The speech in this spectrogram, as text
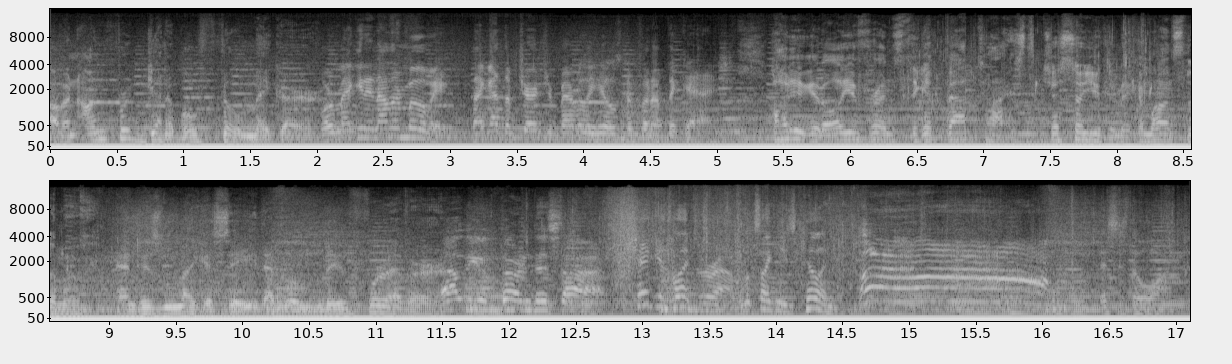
of an unforgettable filmmaker. We're making another movie. I got the Church of Beverly Hills to put up the cash. How do you get all your friends to get baptized just so you can make a monster movie? And his legacy that will live forever. How do you turn this off? Shake his legs around. Looks like he's killing you. Ah! This is the one.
